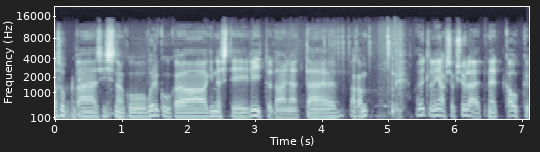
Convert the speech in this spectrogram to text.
tasub äh, siis nagu võrguga kindlasti liituda on ju, et äh, aga ma ütlen igaks juhuks üle, et need kaug,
